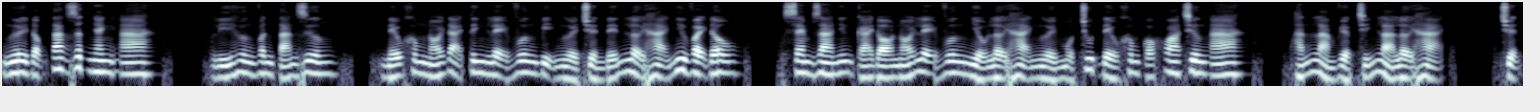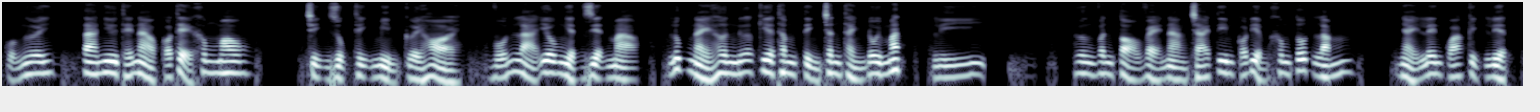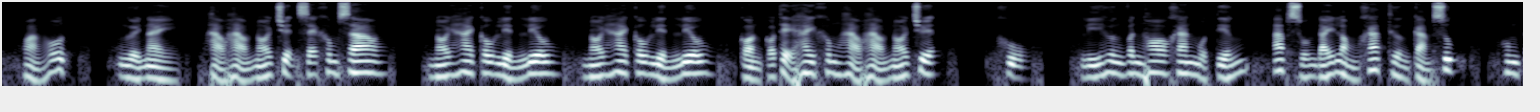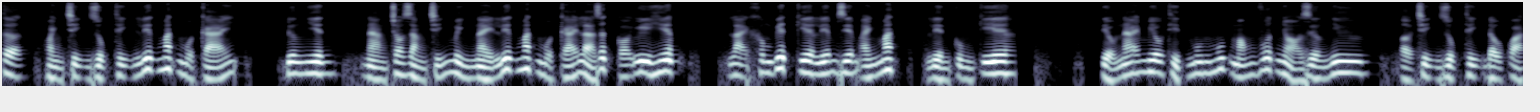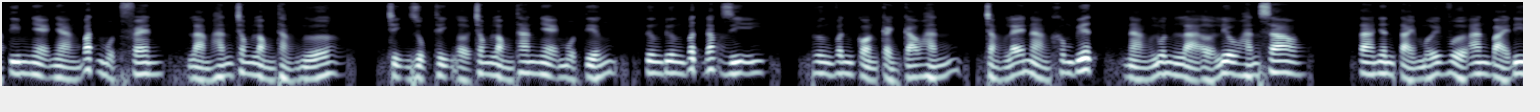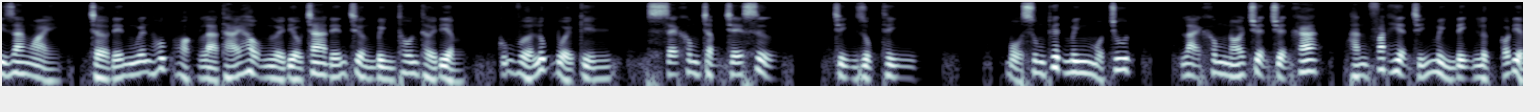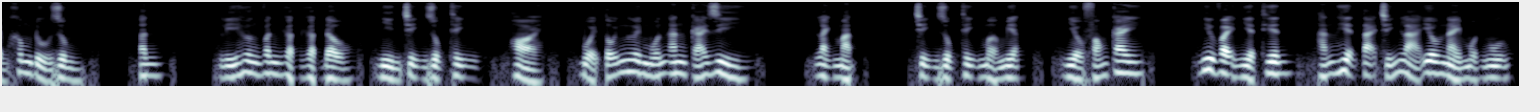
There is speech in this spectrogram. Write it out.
Ngươi động tác rất nhanh a Lý Hương Vân tán dương, nếu không nói đại tinh lệ vương bị người chuyển đến lợi hại như vậy đâu. Xem ra những cái đó nói lệ vương nhiều lợi hại người một chút đều không có khoa trương a Hắn làm việc chính là lợi hại, chuyện của ngươi, ta như thế nào có thể không mau? Trịnh Dục Thịnh mỉm cười hỏi, vốn là yêu nghiệt diện mạo, lúc này hơn nữa kia thâm tình chân thành đôi mắt, Lý Hương Vân tỏ vẻ nàng trái tim có điểm không tốt lắm, nhảy lên quá kịch liệt, hoảng hốt. Người này, hảo hảo nói chuyện sẽ không sao, nói hai câu liền liêu, nói hai câu liền liêu, còn có thể hay không hảo hảo nói chuyện. Khụ, Lý Hương Vân ho khan một tiếng, áp xuống đáy lòng khác thường cảm xúc, hung tợn, hoành trịnh dục thịnh liếc mắt một cái. Đương nhiên, nàng cho rằng chính mình này liếc mắt một cái là rất có uy hiếp, lại không biết kia liếm diễm ánh mắt, liền cùng kia. Tiểu nãi miêu thịt mung mút móng vuốt nhỏ dường như, ở trịnh Dục thịnh đầu quả tim nhẹ nhàng bắt một phen, làm hắn trong lòng thẳng ngứa. Trịnh Dục thịnh ở trong lòng than nhẹ một tiếng, tương đương bất đắc dĩ. Hương Vân còn cảnh cáo hắn, chẳng lẽ nàng không biết, nàng luôn là ở liêu hắn sao? Ta nhân tài mới vừa an bài đi ra ngoài, chờ đến Nguyễn Húc hoặc là Thái Hậu người điều tra đến trường Bình Thôn thời điểm, cũng vừa lúc đuổi kỳ, sẽ không chậm chế sự. Trịnh Dục thịnh bổ sung thuyết minh một chút, lại không nói chuyện chuyện khác, hắn phát hiện chính mình định lực có điểm không đủ dùng. Ân. Lý Hương Vân gật gật đầu, nhìn Trịnh Dục Thịnh, hỏi, buổi tối ngươi muốn ăn cái gì? Lạnh mặt. Trịnh Dục Thịnh mở miệng, nhiều phóng cay. Như vậy nhiệt thiên, hắn hiện tại chính là yêu này một ngụ.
